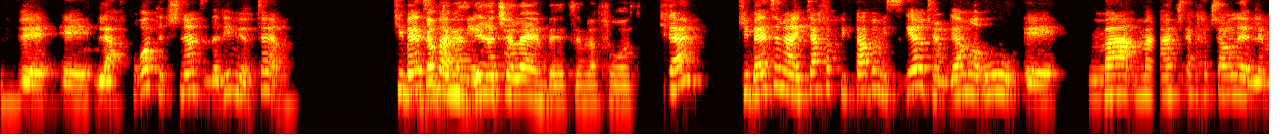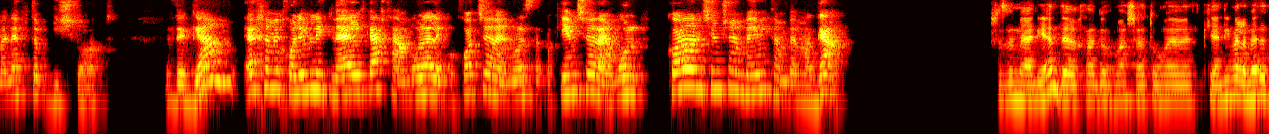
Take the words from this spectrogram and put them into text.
ולהפרות את שני הצדדים יותר. כי בעצם... גם את המסגרת שלהם בעצם להפרות. כן, כי בעצם הייתה חפיפה במסגרת שהם גם ראו אה, מה, מה, איך אפשר למנף את הפגישות וגם איך הם יכולים להתנהל ככה מול הלקוחות שלהם, מול הספקים שלהם, מול כל האנשים שהם באים איתם במגע. שזה מעניין דרך אגב מה שאת אומרת, כי אני מלמדת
